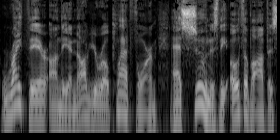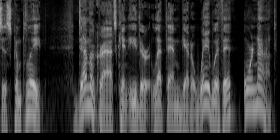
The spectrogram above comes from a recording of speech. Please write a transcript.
right there on the inaugural platform as soon as the oath of office is complete. Democrats can either let them get away with it or not.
